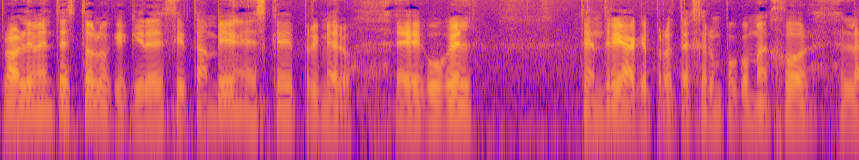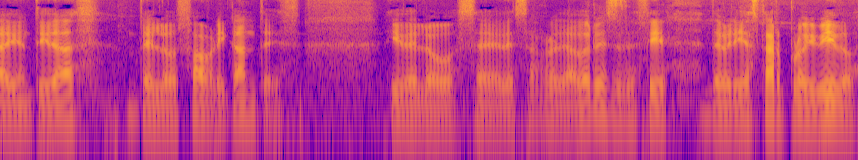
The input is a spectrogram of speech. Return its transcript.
probablemente esto lo que quiere decir también es que primero Google tendría que proteger un poco mejor la identidad de los fabricantes y de los eh, desarrolladores, es decir, debería estar prohibido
